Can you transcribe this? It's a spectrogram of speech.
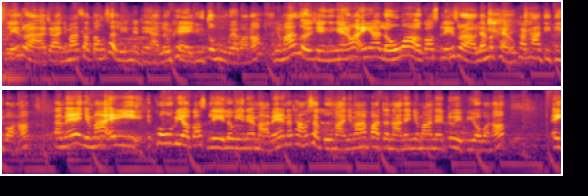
cosplay ဆိုတာကကြာညီမ73 74နှစ်တည်းကလုပ်ခဲ့ရယူသွမှုပဲပေါ့နော်ညီမဆိုရင်ငယ်ငယ်တော့အိမ်ကလုံးဝ cosplay ဆိုတာကိုလက်မခံဘူးခါခါတီးတီးပေါ့နော်ဒါပေမဲ့ညီမအဲ့ဒီခိုးပြီးတော့ cosplay လုပ်ရင်းထဲမှာပဲ2019မှာညီမပါတနာနဲ့ညီမနဲ့တွေ့ပြီးတော့ပေါ့နော်အဲ့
